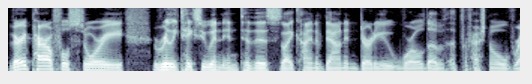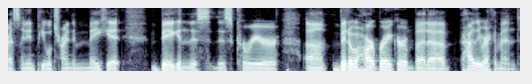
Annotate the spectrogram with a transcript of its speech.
Very powerful story. Really takes you in into this like kind of down and dirty world of, of professional wrestling and people trying to make it big in this this career. Um, bit of a heartbreaker, but uh highly recommend.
